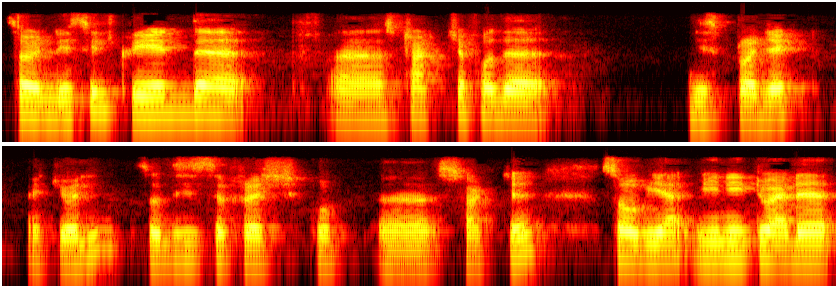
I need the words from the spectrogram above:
So this will create the uh, structure for the this project actually. So this is a fresh uh, structure. So we are we need to add a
